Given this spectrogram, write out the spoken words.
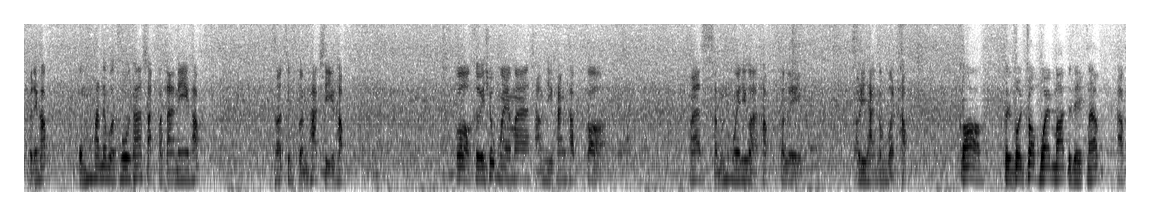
สวัสดีครับ ผมพันตำรวจโทธนศักดิ์ปตตานีครับรัฐสืบสวนภาคสี่ครับ ก็เคยชกมวยมาสามสี่ครั้งครับ ก็มาสำนักมวยดีกว่าครับ ก็เลยเอาดีทางตำรวจครับ ก็ เป็นคนชอบมวยมาแต่เด็กนะครับ ครับ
